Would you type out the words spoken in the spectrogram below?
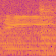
county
